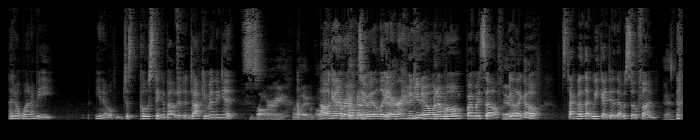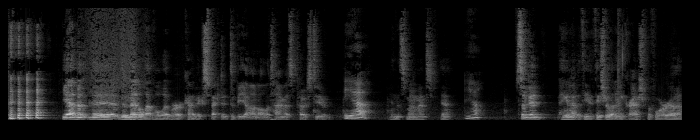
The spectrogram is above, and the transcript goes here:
I don't want to be you know, just posting about it and documenting it. This is all very relatable. I'll get around to it later, you know, when I'm home by myself and be like, oh, let's talk about that week I did. That was so fun. Yeah. Yeah, the, the the meta level that we're kind of expected to be on all the time as opposed to yeah. in this moment. Yeah. Yeah. So good hanging out with you. Thanks for letting me crash before uh,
